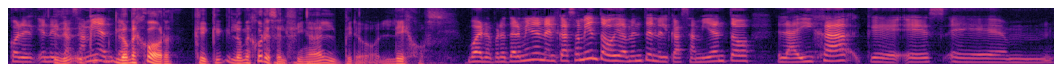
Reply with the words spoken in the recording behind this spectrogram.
Con el, en el de- casamiento. Lo mejor, que, que lo mejor es el final, pero lejos. Bueno, pero termina en el casamiento. Obviamente en el casamiento la hija que es... eh,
